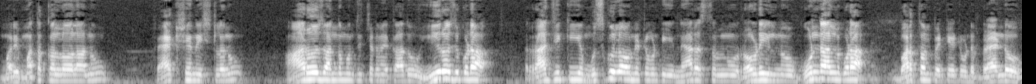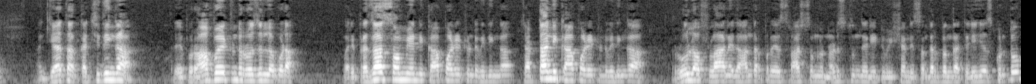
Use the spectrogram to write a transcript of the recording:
మరి మత కల్లోలను ఫ్యాక్షనిస్టులను ఆ రోజు అందమంతించడమే కాదు ఈరోజు కూడా రాజకీయ ముసుగులో ఉన్నటువంటి నేరస్తులను రౌడీలను గూండాలను కూడా భరతం పెట్టేటువంటి బ్రాండు చేత ఖచ్చితంగా రేపు రాబోయేటువంటి రోజుల్లో కూడా మరి ప్రజాస్వామ్యాన్ని కాపాడేటువంటి విధంగా చట్టాన్ని కాపాడేటువంటి విధంగా రూల్ ఆఫ్ లా అనేది ఆంధ్రప్రదేశ్ రాష్ట్రంలో నడుస్తుంది అనే విషయాన్ని సందర్భంగా తెలియజేసుకుంటూ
